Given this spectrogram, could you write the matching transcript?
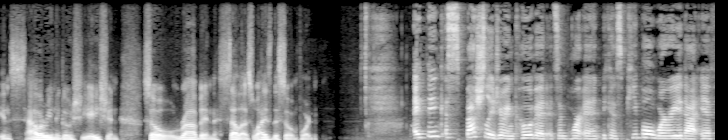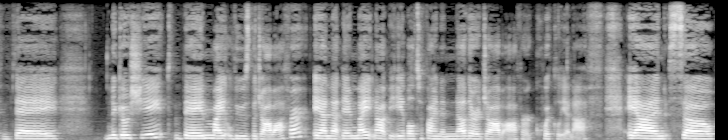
in salary negotiation. So, Robin, sell us. Why is this so important? I think, especially during COVID, it's important because people worry that if they negotiate, they might lose the job offer and that they might not be able to find another job offer quickly enough. And so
